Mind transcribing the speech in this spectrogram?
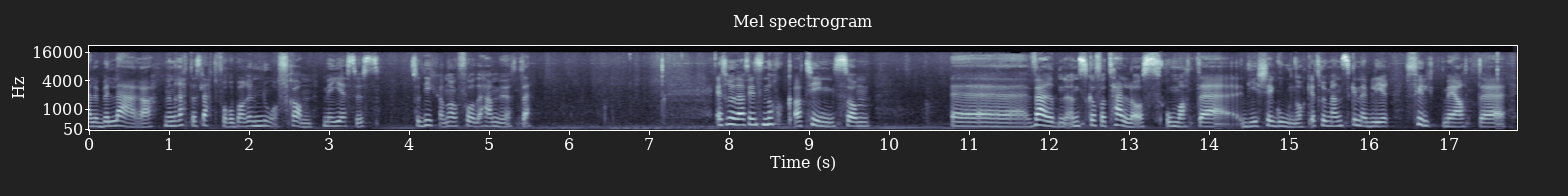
eller belære, men rett og slett for å bare nå fram med Jesus. Så de kan òg få det her møtet. Jeg tror det finnes nok av ting som eh, verden ønsker å fortelle oss om at eh, de ikke er gode nok. Jeg tror menneskene blir fylt med at eh,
